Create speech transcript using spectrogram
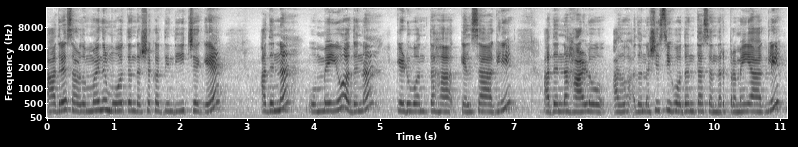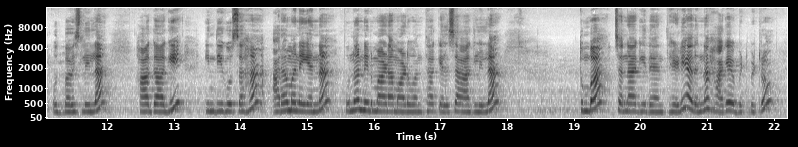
ಆದರೆ ಸಾವಿರದ ಒಂಬೈನೂರ ಮೂವತ್ತೊಂದು ದಶಕದಿಂದ ಈಚೆಗೆ ಅದನ್ನು ಒಮ್ಮೆಯೂ ಅದನ್ನು ಕೆಡುವಂತಹ ಕೆಲಸ ಆಗಲಿ ಅದನ್ನು ಹಾಳು ಅದು ಅದು ನಶಿಸಿ ಹೋದಂಥ ಸಂದರ್ಭ ಪ್ರಮೇಯ ಆಗಲಿ ಉದ್ಭವಿಸಲಿಲ್ಲ. ಹಾಗಾಗಿ ಇಂದಿಗೂ ಸಹ ಅರಮನೆಯನ್ನು ಪುನರ್ನಿರ್ಮಾಣ ಮಾಡುವಂಥ ಕೆಲಸ ಆಗಲಿಲ್ಲ. ತುಂಬ ಚೆನ್ನಾಗಿದೆ ಅಂತ ಹೇಳಿ ಅದನ್ನು ಹಾಗೆ ಬಿಟ್ಬಿಟ್ರು.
